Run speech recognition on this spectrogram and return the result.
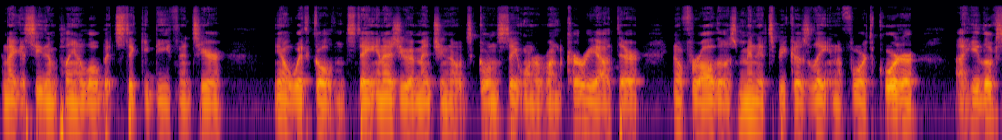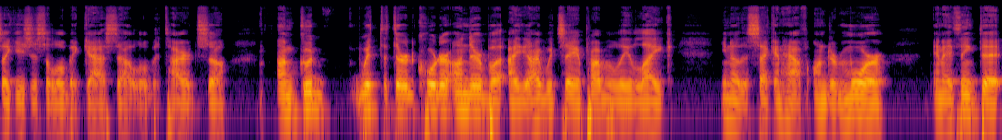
and I could see them playing a little bit sticky defense here, you know, with Golden State. And as you had mentioned, though, it's Golden State want to run Curry out there, you know, for all those minutes because late in the fourth quarter, uh, he looks like he's just a little bit gassed out, a little bit tired. So I'm good with the third quarter under, but I, I would say I probably like, you know, the second half under more. And I think that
